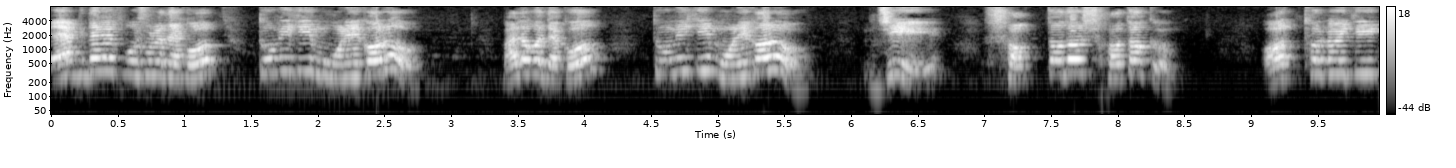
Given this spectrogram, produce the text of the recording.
এক দাগের প্রশ্নটা দেখো, তুমি কি মনে করো? ভালো করে দেখো, তুমি কি মনে করো যে সপ্তদশ শতক অর্থনৈতিক,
